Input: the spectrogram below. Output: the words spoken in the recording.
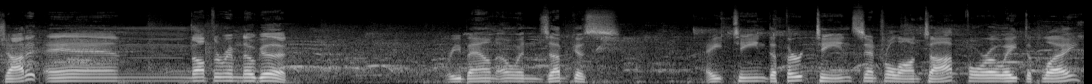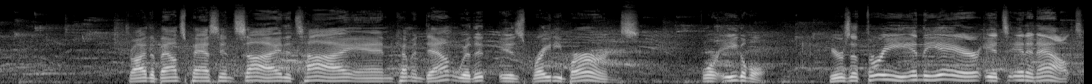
Shot it and off the rim, no good. Rebound, Owen Zubkus. 18 to 13, Central on top. 4.08 to play. Try the bounce pass inside. It's high, and coming down with it is Brady Burns for Eagleville. Here's a three in the air. It's in and out.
